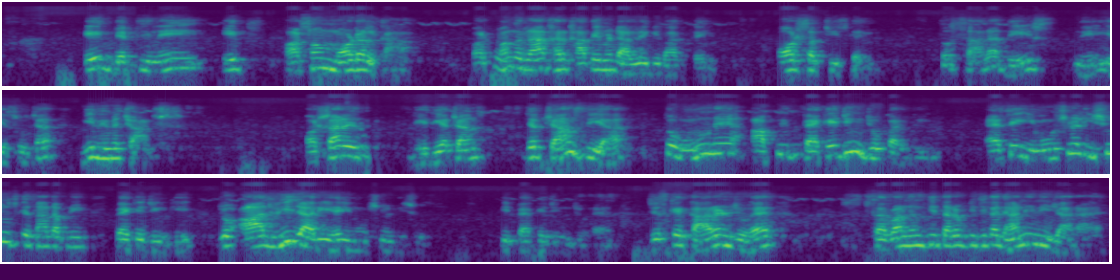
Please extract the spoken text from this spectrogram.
एक व्यक्ति ने एक असम मॉडल कहा और हम्म। पंद्रह लाख हर खाते में डालने की बात कही और सब चीज़ कही तो सारा देश ने ये सोचा गिव हिम ए चांस और सारे दे दिया चांस जब चांस दिया तो उन्होंने अपनी पैकेजिंग जो कर दी, ऐसे इमोशनल इश्यूज़ के साथ अपनी पैकेजिंग की, जो आज भी जारी है इमोशनल इश्यूज़ की पैकेजिंग जो है, जिसके कारण जो है, सर्वानंद की तरफ़ किसी का ध्यान ही नहीं जा रहा है।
